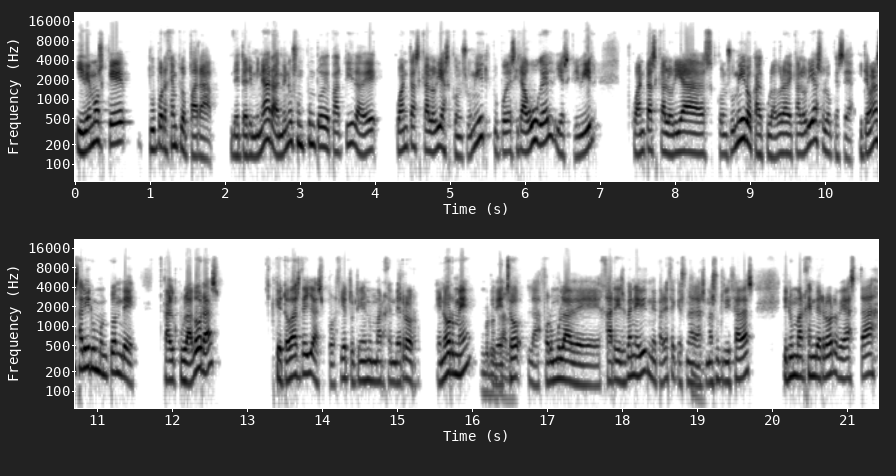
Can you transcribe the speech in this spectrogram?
Y vemos que tú, por ejemplo, para determinar al menos un punto de partida de cuántas calorías consumir, tú puedes ir a Google y escribir cuántas calorías consumir o calculadora de calorías o lo que sea. Y te van a salir un montón de calculadoras que todas de ellas, por cierto, tienen un margen de error enorme. de hecho, la fórmula de Harris Benedict me parece que es una de las más utilizadas. Tiene un margen de error de hasta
